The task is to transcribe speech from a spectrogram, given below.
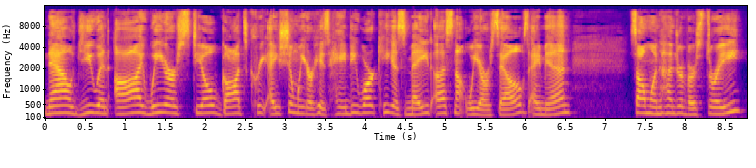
now you and I, we are still God's creation. We are his handiwork. He has made us, not we ourselves. Amen. Psalm 100 verse 3.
